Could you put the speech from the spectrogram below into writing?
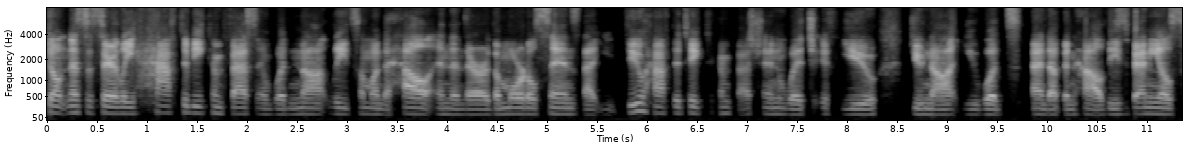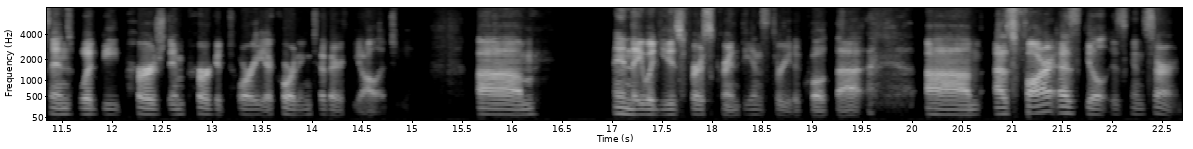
don't necessarily have to be confessed and would not lead someone to hell. And then there are the mortal sins that you do have to take to confession, which, if you do not, you would end up in hell. These venial sins would be purged in purgatory according to their theology. Um, and they would use First Corinthians 3 to quote that. Um, as far as guilt is concerned,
